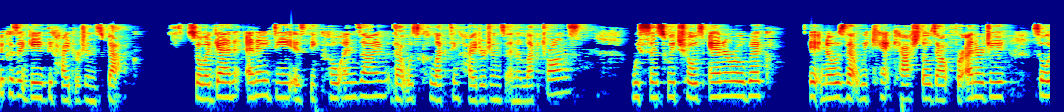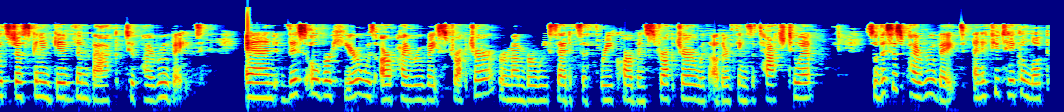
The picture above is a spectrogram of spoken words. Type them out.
because it gave the hydrogens back. So again, NAD is the coenzyme that was collecting hydrogens and electrons. We, since we chose anaerobic, it knows that we can't cash those out for energy, so it's just going to give them back to pyruvate. And this over here was our pyruvate structure. Remember, we said it's a three-carbon structure with other things attached to it. So this is pyruvate, and if you take a look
